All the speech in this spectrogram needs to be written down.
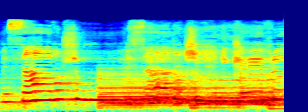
Me savent jour, me savent jour, e que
